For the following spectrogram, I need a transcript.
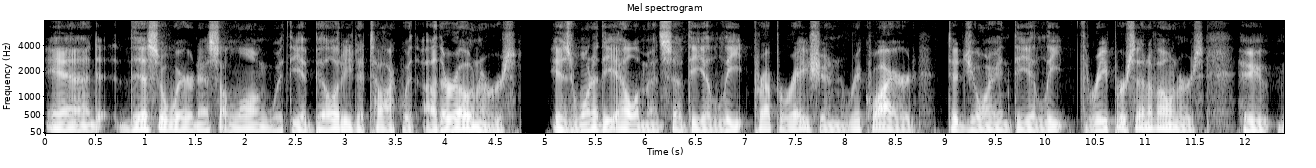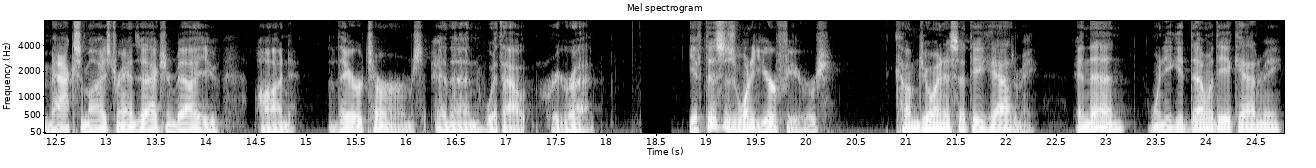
And this awareness, along with the ability to talk with other owners is one of the elements of the elite preparation required to join the elite 3% of owners who maximize transaction value on their terms and then without regret. If this is one of your fears, come join us at the Academy. And then when you get done with the Academy,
